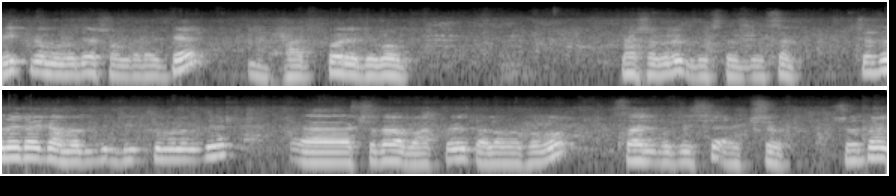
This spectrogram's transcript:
বিক্রয় মূল্য দেওয়ার সংখ্যাটাকে ভাগ করে দেব। আশা করি বুঝতে পেরেছেন। সেজন্য এটাকে আমরা যদি বিক্রয় মূল্যকে একশো দ্বারা ভাগ করি, তাহলে আমরা পাবো চার পঁচিশশো একশো। সুতরাং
